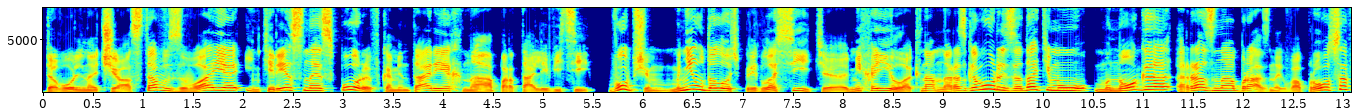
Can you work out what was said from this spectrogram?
довольно часто вызывая интересные споры в комментариях на портале VC. В общем, мне удалось пригласить э, Михаила к нам на разговор и задать ему много разнообразных вопросов.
